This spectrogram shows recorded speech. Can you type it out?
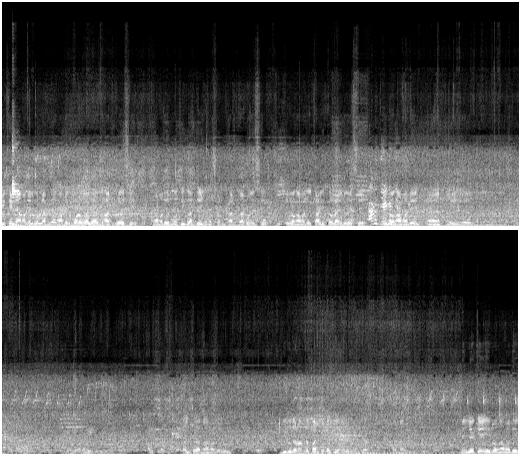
এইখানে আমাদের বললাম যে আমাদের বড়বাজার ঘাট রয়েছে আমাদের মতিগঞ্জে ইমোশন ঘাটটা রয়েছে এবং আমাদের কালীতলায় রয়েছে এবং আমাদের এই কালীতলা না আমাদের ওই বিবেকানন্দ পার্কটা কি আমাদের? লেকে এবং আমাদের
